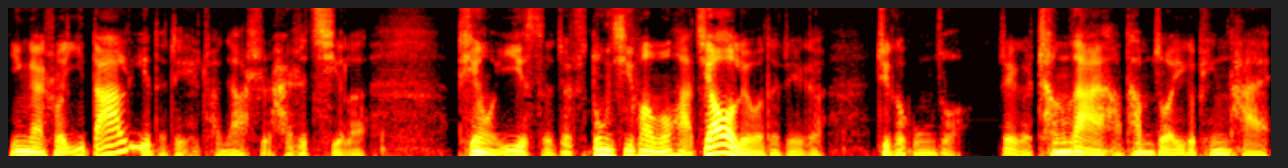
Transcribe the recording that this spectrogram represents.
应该说意大利的这些传教士还是起了挺有意思，就是东西方文化交流的这个这个工作，这个称赞哈，他们做一个平台，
